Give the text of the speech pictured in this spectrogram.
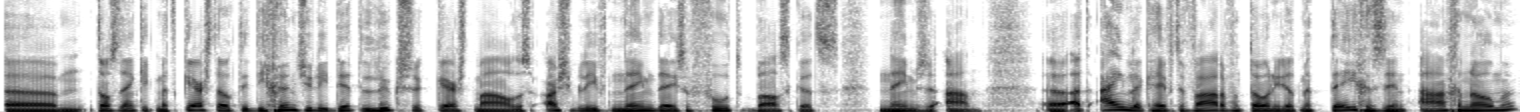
Ehm het was denk ik met kerst ook. Die, gunt jullie dit luxe kerstmaal. Dus alsjeblieft neem deze food baskets. Neem ze aan. Eh, uiteindelijk heeft de vader van Tony dat met tegenzin aangenomen.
